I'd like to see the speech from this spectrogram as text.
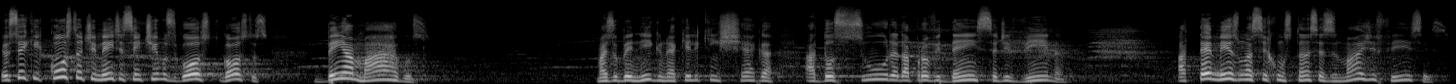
Eu sei que constantemente sentimos gostos bem amargos. Mas o benigno é aquele que enxerga a doçura da providência divina, até mesmo nas circunstâncias mais difíceis.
